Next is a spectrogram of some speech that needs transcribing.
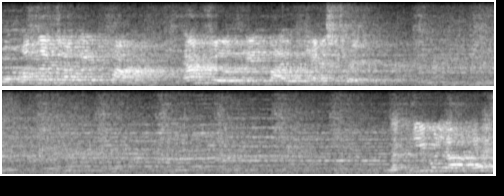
Mohammad Jawed Khan, MPhil in biochemistry. Nakibullah S.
